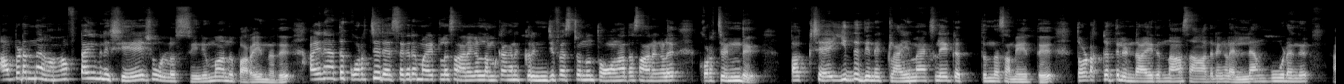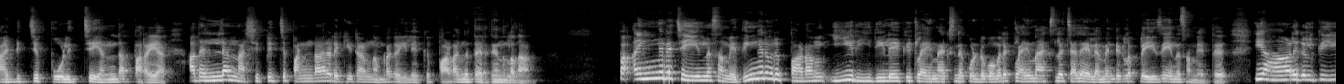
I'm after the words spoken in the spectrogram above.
അവിടെ നിന്ന് ഹാഫ് ടൈമിന് ശേഷമുള്ള സിനിമ എന്ന് പറയുന്നത് അതിനകത്ത് കുറച്ച് രസകരമായിട്ടുള്ള സാധനങ്ങൾ നമുക്ക് അങ്ങനെ ക്രിഞ്ച് ഫെസ്റ്റ് ഒന്നും തോന്നാത്ത സാധനങ്ങൾ കുറച്ചുണ്ട്. പക്ഷേ ഇത് ഇതിന് ക്ലൈമാക്സിലേക്ക് എത്തുന്ന സമയത്ത് തുടക്കത്തിലുണ്ടായിരുന്ന ആ സാധനങ്ങളെല്ലാം കൂടെ അങ്ങ് അടിച്ച് പൊളിച്ച് എന്താ പറയുക അതെല്ലാം നശിപ്പിച്ച് പണ്ടാരടക്കിയിട്ടാണ് നമ്മുടെ കയ്യിലേക്ക് പടങ്ങ് തരുന്നത് തരുന്നതെന്നുള്ളതാണ് അപ്പം ഇങ്ങനെ ചെയ്യുന്ന സമയത്ത് ഇങ്ങനെ ഒരു പടം ഈ രീതിയിലേക്ക് ക്ലൈമാക്സിനെ കൊണ്ടുപോകുമ്പോൾ അല്ലെങ്കിൽ ക്ലൈമാക്സിലെ ചില എലമെന്റുകൾ പ്ലേസ് ചെയ്യുന്ന സമയത്ത് ഈ ആളുകൾക്ക് ഈ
